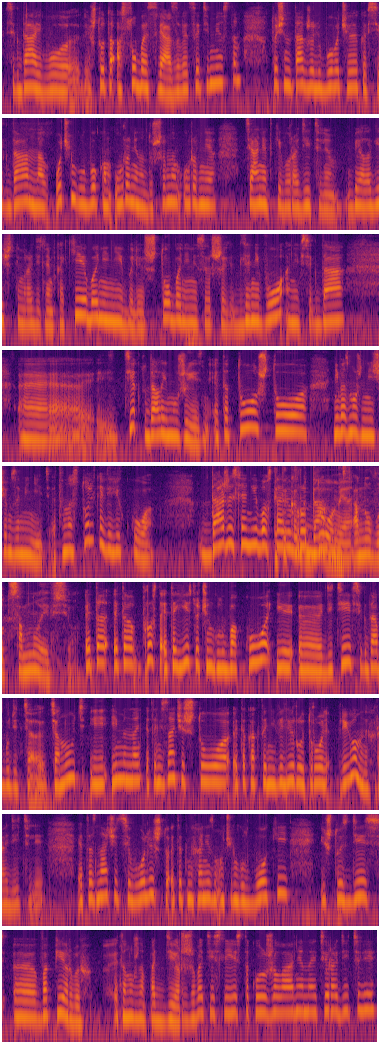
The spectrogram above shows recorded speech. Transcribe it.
всегда его что-то особое связывает с этим местом. Точно так же любого человека всегда на очень глубоком уровне, на душевном уровне тянет к его родителям, биологическим родителям, какие бы они ни были, что бы они ни совершили. Для него они всегда э, те, кто дал ему жизнь. Это то, что невозможно ничем заменить. Это настолько велико. Даже если они его оставили это в роддоме, данность, оно вот со мной и все. это, это просто, это есть очень глубоко, и э, детей всегда будет тя- тянуть. И именно это не значит, что это как-то нивелирует роль приемных родителей. Это значит всего лишь, что этот механизм очень глубокий, и что здесь, э, во-первых, это нужно поддерживать, если есть такое желание найти родителей.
